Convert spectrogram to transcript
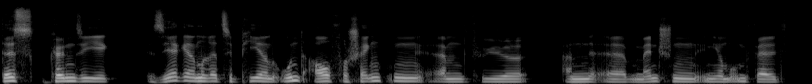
Das können Sie sehr gerne rezipieren und auch verschenken ähm, für an äh, Menschen in ihrem Umfeld,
